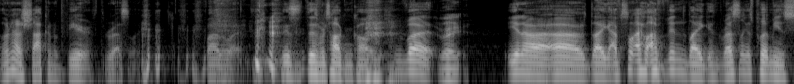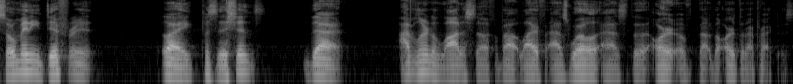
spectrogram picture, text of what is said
I learned how to shotgun a beer through wrestling. by the way, this this we're talking college, but Right. you know, uh, like I've I've been like wrestling has put me in so many different like positions that I've learned a lot of stuff about life as well as the art of the, the art that I practice.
